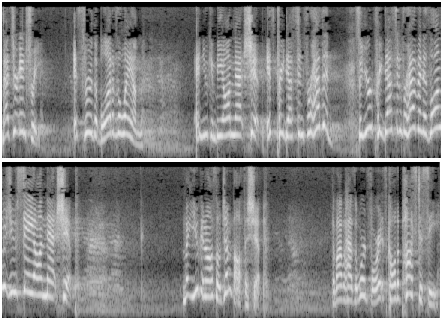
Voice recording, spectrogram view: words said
That's your entry. It's through the blood of the Lamb. And you can be on that ship. It's predestined for heaven. So you're predestined for heaven as long as you stay on that ship. But you can also jump off the ship. The Bible has a word for it. It's called apostasy.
